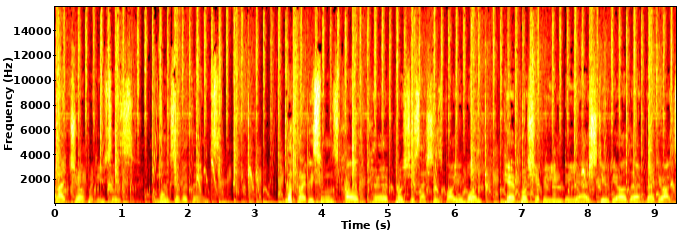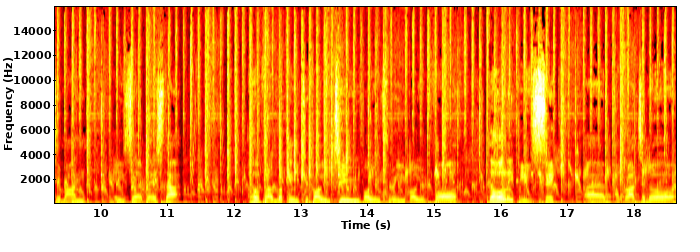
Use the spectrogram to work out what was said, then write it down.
electro producers, amongst other things. Like this one's called Curve Pusher Sessions Volume 1. Curve Pusher being the uh, studio that Radioactive Man is uh, based at. I hope I'm looking to Volume 2, Volume 3, Volume 4. The whole EP is sick. Um, I'm glad to know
